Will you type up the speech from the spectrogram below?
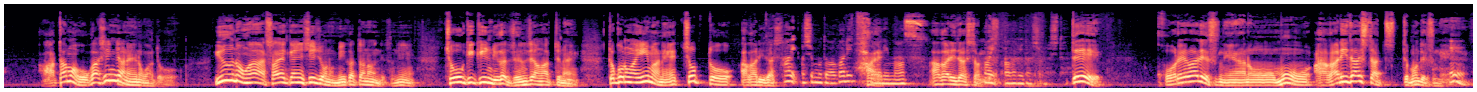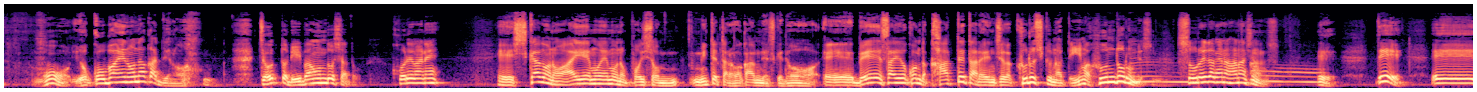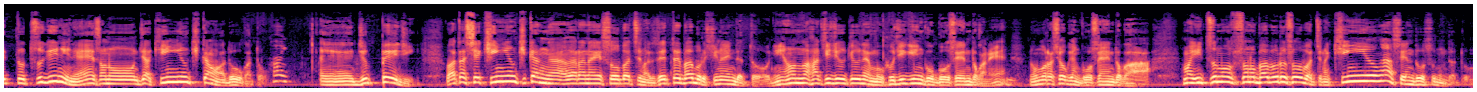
頭おかしいんじゃないのかと。いうのが債券市場の見方なんですね。長期金利が全然上がってない。ところが今ね、ちょっと上がり出した。はい、足元上がりつつあります。はい、上がり出したんです。はい、上がり出しました。で、これはですね、あの、もう上がり出したっつってもですね、ええ、もう横ばいの中でのちょっとリバウンドしたと。これはね、えー、シカゴの IMM のポジション見てたらわかるんですけど、えー、米債を今度買ってた連中が苦しくなって今踏んどるんです。それだけの話なんです。えー、で、えー、っと、次にね、その、じゃあ金融機関はどうかと。はい。えー、10ページ。私は金融機関が上がらない相場っていうのは絶対バブルしないんだと。日本の89年も富士銀行5000円とかね、野村証券5000円とか、まあ、いつもそのバブル相場っていうのは金融が先導するんだと。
